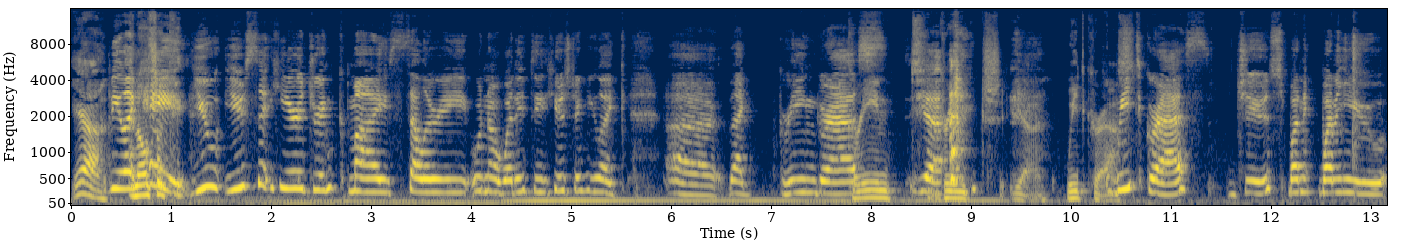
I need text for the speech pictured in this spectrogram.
Yeah. be like, And hey, ca- you you sit here, drink my celery. Or no, what did he? He was drinking like, uh, like green grass, green, t- yeah, green, yeah, wheatgrass. wheatgrass juice. Why don't, why don't you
